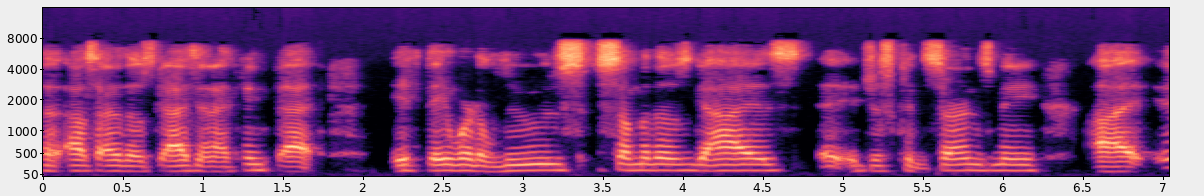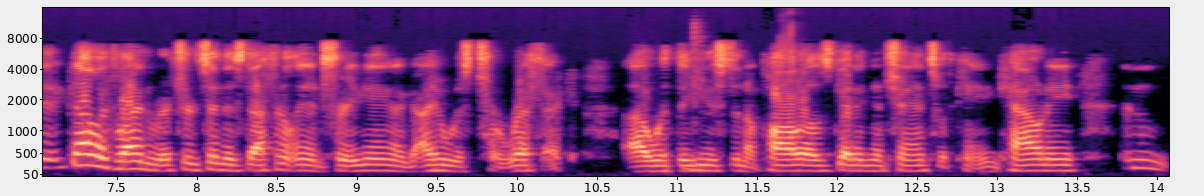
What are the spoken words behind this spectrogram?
uh, outside of those guys, and I think that if they were to lose some of those guys, it just concerns me. Uh, a guy like Ryan Richardson is definitely intriguing, a guy who was terrific uh, with the Houston Apollos, getting a chance with Kane County. And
